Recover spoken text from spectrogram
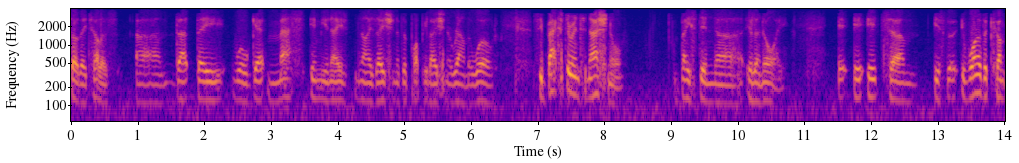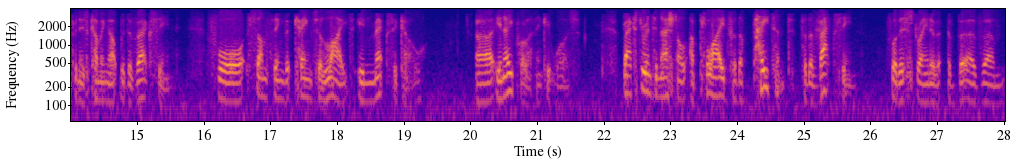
so they tell us, um, that they will get mass immunization of the population around the world. See, Baxter International, based in uh, Illinois, it, it, it um, is the, one of the companies coming up with the vaccine for something that came to light in Mexico uh, in April, I think it was. Baxter International applied for the patent for the vaccine for this strain of, of, of um,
